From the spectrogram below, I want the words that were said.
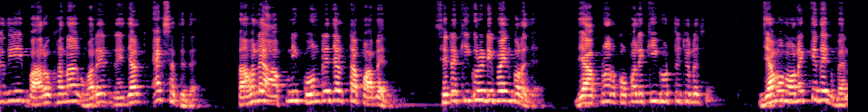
যদি বারোখানা ঘরের রেজাল্ট একসাথে দেয়, তাহলে আপনি কোন রেজাল্টটা পাবেন? সেটা কি করে ডিফাইন করা যায়? যে আপনার কপালে কি ঘটতে চলেছে? যেমন অনেককে দেখবেন,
